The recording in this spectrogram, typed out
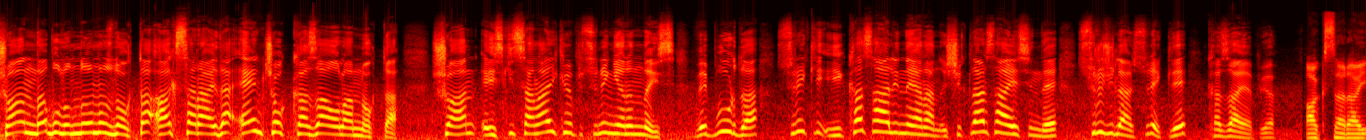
Şu anda bulunduğumuz nokta Aksaray'da en çok kaza olan nokta. Şu an eski sanayi köprüsünün yanındayız ve burada sürekli ikaz halinde yanan ışıklar sayesinde sürücüler sürekli kaza yapıyor. Aksaray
